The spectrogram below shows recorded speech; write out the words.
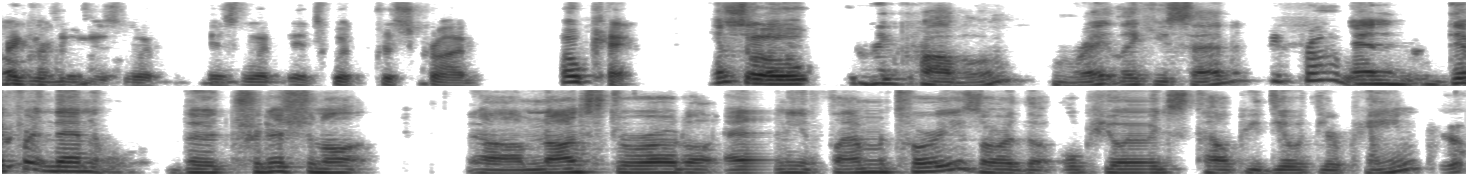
Prednisone okay. is what is what it's what prescribed. Okay, so big problem, right? Like you said, big problem, and different than the traditional um, non-steroidal anti-inflammatories or the opioids to help you deal with your pain. Yep.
